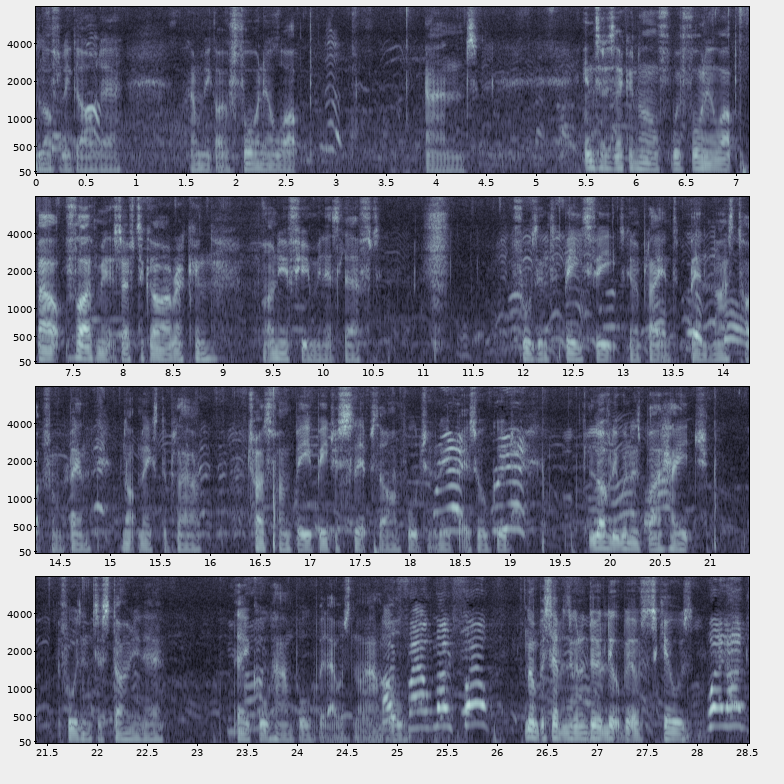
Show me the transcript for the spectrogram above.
lovely goal there. And we go 4 0 up. And into the second half, we're 4 0 up. About five minutes left to go, I reckon. Only a few minutes left. Falls into B's feet. He's going to play it into Ben. Nice touch from Ben. Not next to player. Tries to find B. B just slips though, unfortunately, but it's all good. Lovely winners by H. Falls into Stoney there. They call handball, but that was not No handball. foul, no foul. Number seven's going to do a little bit of skills. And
